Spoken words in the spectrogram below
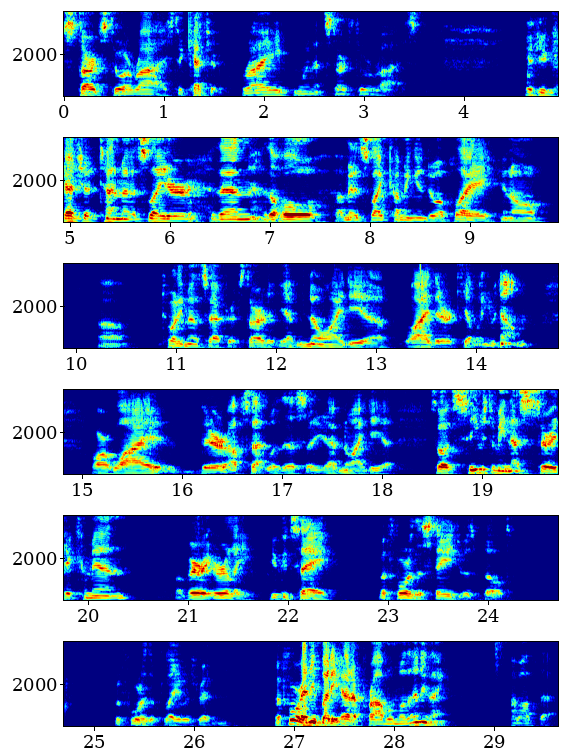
starts to arise, to catch it right when it starts to arise. If you catch it 10 minutes later, then the whole, I mean, it's like coming into a play, you know, uh, 20 minutes after it started. You have no idea why they're killing them or why they're upset with this, so you have no idea. So it seems to be necessary to come in very early. You could say before the stage was built before the play was written, before anybody had a problem with anything. How about that?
